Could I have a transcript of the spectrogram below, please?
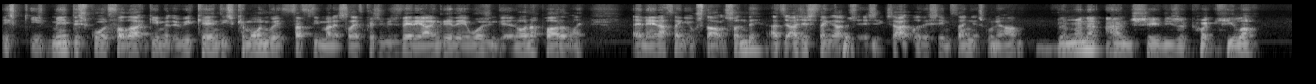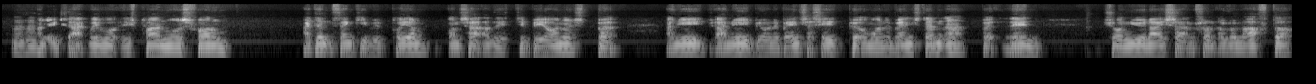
He's, he's made the squad for that game at the weekend. He's come on with 15 minutes left because he was very angry that he wasn't getting on, apparently and then I think he'll start on Sunday. I, I just think that's it's exactly the same thing that's going to happen. The minute Ange said he's a quick healer, mm-hmm. I knew exactly what his plan was for him. I didn't think he would play him on Saturday, to be honest, but I knew I knew he'd be on the bench. I said put him on the bench, didn't I? But then, Sean, you and I sat in front of him after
